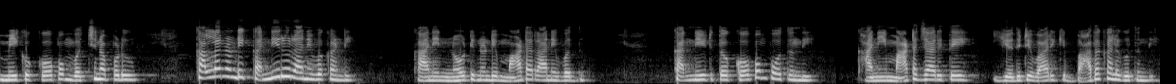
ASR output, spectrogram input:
మీకు కోపం వచ్చినప్పుడు కళ్ళ నుండి కన్నీరు రానివ్వకండి. కానీ నోటి నుండి మాట రానివ్వద్దు. కన్నీటితో కోపం పోతుంది. కానీ మాట జారితే ఎదుటి వారికి బాధ కలుగుతుంది.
